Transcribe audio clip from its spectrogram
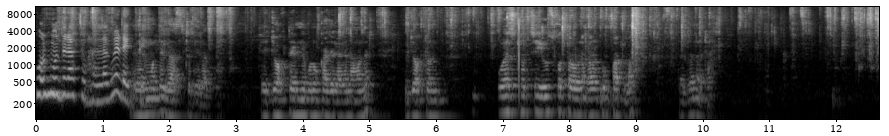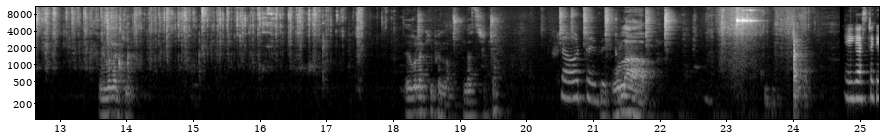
ওর মধ্যে রাখতে ভালো লাগবে দেখতে? এর মধ্যে গাছটা রাখব। এই জগটা এমনি কোনো কাজে লাগে না আমাদের। জগটা ওয়েস্ট ইউজ করতে না কারণ খুব এটা। এগুলো কি? এগুলো কি ফেললাম? গাছটা ফ্লাওয়ার টাইপের গোলাপ। এই গাছটাকে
